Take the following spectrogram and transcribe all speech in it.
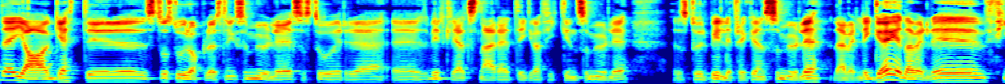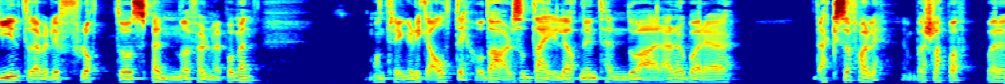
det jaget etter så stor oppløsning som mulig, så stor eh, virkelighetsnærhet i grafikken som mulig, så stor bildefrekvens som mulig, det er veldig gøy, det er veldig fint, det er veldig flott og spennende å følge med på, men man trenger det ikke alltid, og da er det så deilig at Nintendo er her og bare Det er ikke så farlig. Bare slapp av. Bare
